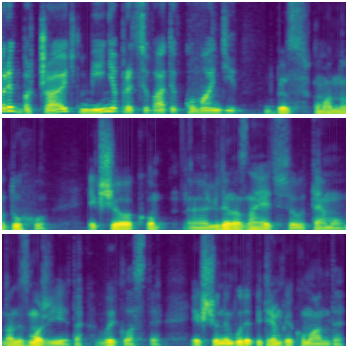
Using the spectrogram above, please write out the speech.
передбачають вміння працювати в команді. без командного духу. Якщо е, людина знає цю тему, вона не зможе її так викласти, якщо не буде підтримки команди.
